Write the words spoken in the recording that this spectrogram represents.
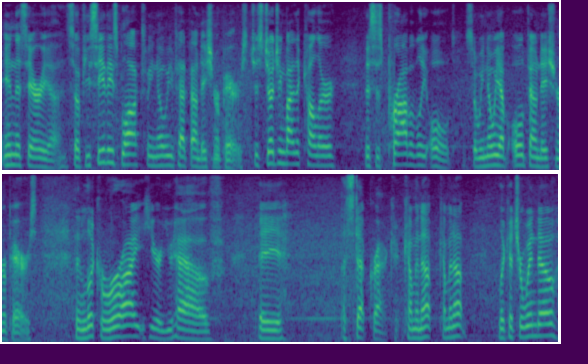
in this area. So if you see these blocks, we know we've had foundation repairs. Just judging by the color, this is probably old. So we know we have old foundation repairs. Then look right here, you have a, a step crack coming up, coming up. Look at your window,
